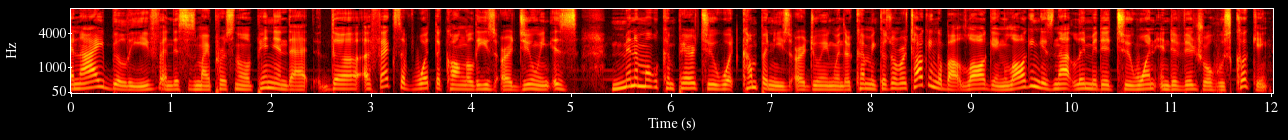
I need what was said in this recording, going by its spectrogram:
and I believe, and this is my personal opinion, that the effects of what the Congolese are doing is minimal compared to what companies are doing when they're coming. Because when we're talking about logging, logging is not limited to one individual who's cooking.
